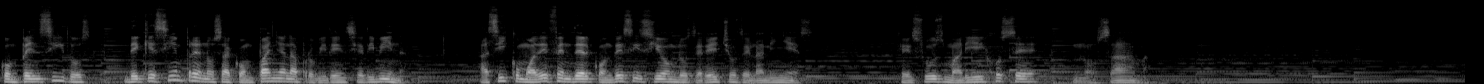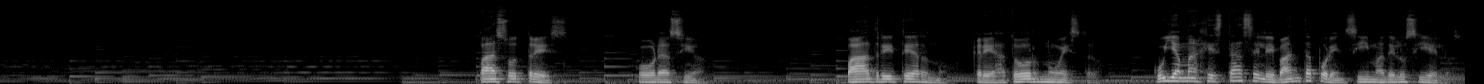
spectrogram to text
convencidos de que siempre nos acompaña la providencia divina así como a defender con decisión los derechos de la niñez. Jesús, María y José nos ama. Paso 3. Oración. Padre eterno, Creador nuestro, cuya majestad se levanta por encima de los cielos,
